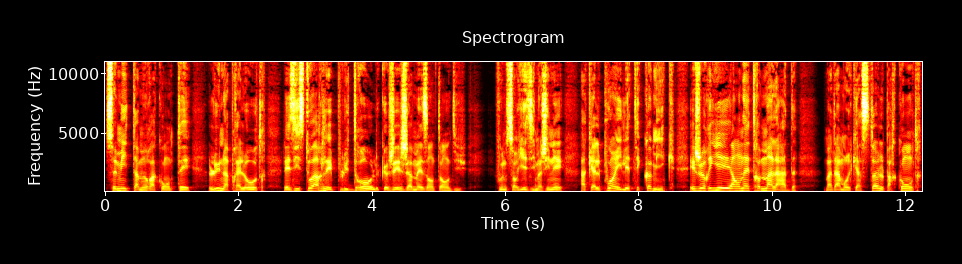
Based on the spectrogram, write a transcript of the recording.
se mit à me raconter, l'une après l'autre, les histoires les plus drôles que j'ai jamais entendues. Vous ne sauriez imaginer à quel point il était comique, et je riais en être malade. Madame Rucastel, par contre,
